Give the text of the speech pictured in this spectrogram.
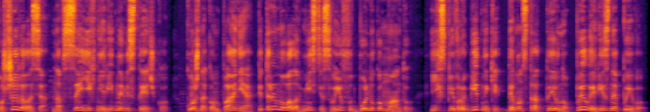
поширилася на все їхнє рідне містечко. Кожна компанія підтримувала в місті свою футбольну команду. Їх співробітники демонстративно пили різне пиво,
